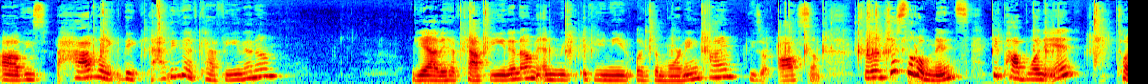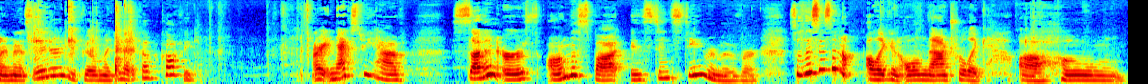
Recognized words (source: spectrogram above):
Uh, these have like, they, I think they have caffeine in them. Yeah, they have caffeine in them. And if you need like the morning time, these are awesome. So they're just little mints. You pop one in, 20 minutes later, you feel like you had a cup of coffee. All right, next we have Sun and Earth on the spot instant stain remover. So this is an like an all natural like uh, home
